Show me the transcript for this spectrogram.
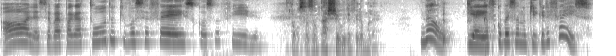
Olha, você vai pagar tudo que você fez com a sua filha. Como se fosse um castigo da filha mulher. Não. E aí eu fico pensando o que, que ele fez.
